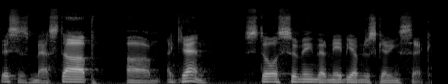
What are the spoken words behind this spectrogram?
This is messed up. Um, again, still assuming that maybe I'm just getting sick.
